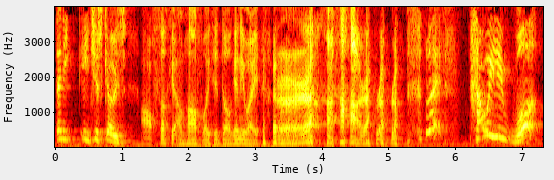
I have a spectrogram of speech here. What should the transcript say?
then he, he just goes, "Oh fuck it, I'm halfway to dog anyway." like, how are you? What?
